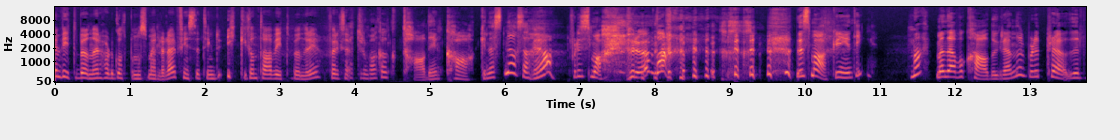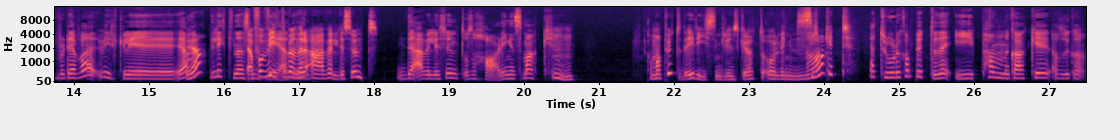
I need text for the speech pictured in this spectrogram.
Men hvite bønner, har du gått på noen smeller der? Fins det ting du ikke kan ta hvite bønner i? For Jeg tror man kan ta det i en kake, nesten, altså. Ja. For det smaker Prøv, da! Det smaker jo ingenting. Nei. Men det avokadogreiene det, det var virkelig Ja, Ja. de likte nesten bedre. Ja, for hvite bedre. bønner er veldig sunt. Det er veldig sunt, og så har det ingen smak. Mm. Kan man putte det i risengrynsgrøt og lignende? Sikkert. Jeg tror du kan putte det i pannekaker. Altså, du kan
